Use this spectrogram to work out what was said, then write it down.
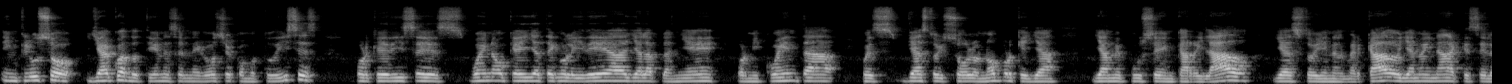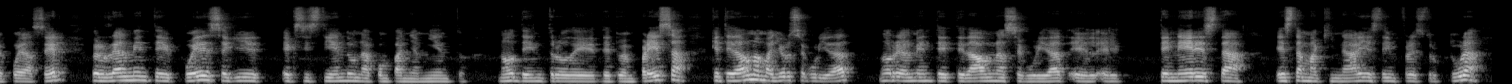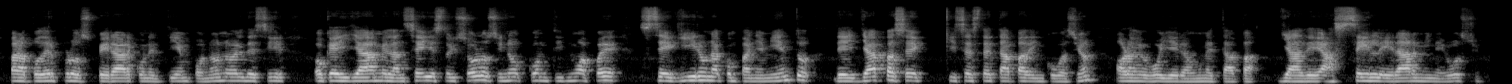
incluso ya cuando tienes el negocio, como tú dices, porque dices, bueno, ok, ya tengo la idea, ya la planeé por mi cuenta, pues ya estoy solo, ¿no? Porque ya, ya me puse encarrilado, ya estoy en el mercado, ya no hay nada que se le pueda hacer, pero realmente puedes seguir existiendo un acompañamiento, ¿no? Dentro de, tu empresa que te da una mayor seguridad, ¿no? Realmente te da una seguridad el, tener esta, esta maquinaria, esta infraestructura para poder prosperar con el tiempo, ¿no? No el decir, ok, ya me lancé y estoy solo, sino continúa, puede seguir un acompañamiento de ya pasé quizá esta etapa de incubación, ahora me voy a ir a una etapa ya de acelerar mi negocio.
